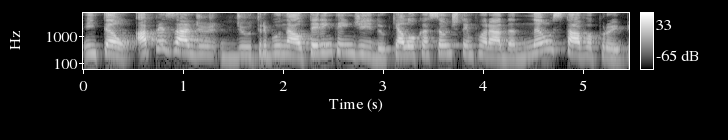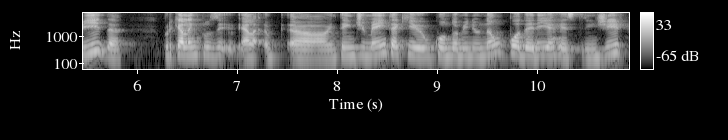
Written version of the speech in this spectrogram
Então, apesar de, de, o tribunal ter entendido que a locação de temporada não estava proibida, porque ela, inclusive, ela, uh, o entendimento é que o condomínio não poderia restringir,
